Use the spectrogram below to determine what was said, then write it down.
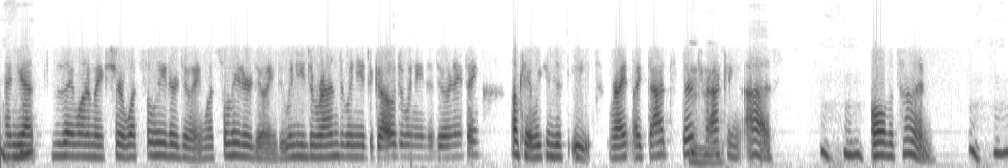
Mm-hmm. And yet they want to make sure what's the leader doing? What's the leader doing? Do we need to run? Do we need to go? Do we need to do anything? Okay, we can just eat, right? Like that's, they're mm-hmm. tracking us mm-hmm. all the time. Mm-hmm.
